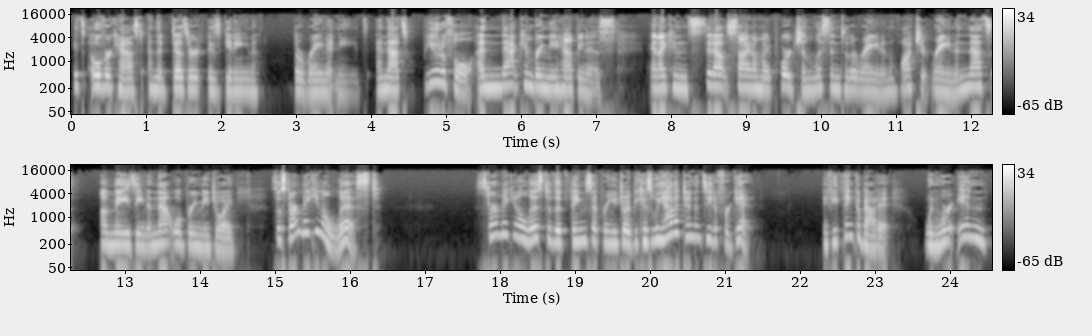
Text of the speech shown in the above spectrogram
It's overcast and the desert is getting the rain it needs. And that's beautiful. And that can bring me happiness. And I can sit outside on my porch and listen to the rain and watch it rain. And that's amazing. And that will bring me joy. So start making a list. Start making a list of the things that bring you joy because we have a tendency to forget. If you think about it, when we're in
